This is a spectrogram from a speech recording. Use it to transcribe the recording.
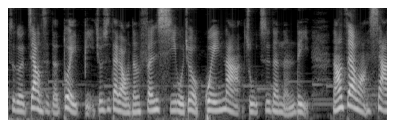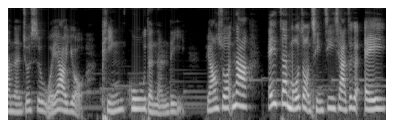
这个这样子的对比，就是代表我能分析，我就有归纳组织的能力。然后再往下呢，就是我要有评估的能力。比方说，那诶，在某种情境下，这个 A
